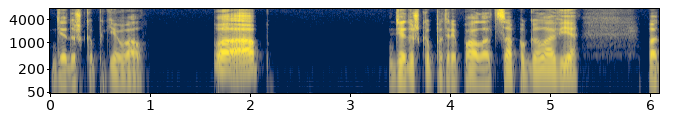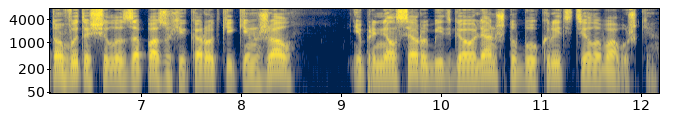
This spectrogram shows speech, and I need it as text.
Дедушка покивал. «Пап!» Дедушка потрепал отца по голове, Потом вытащил из-за пазухи короткий кинжал и принялся рубить гаулян, чтобы укрыть тело бабушки.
